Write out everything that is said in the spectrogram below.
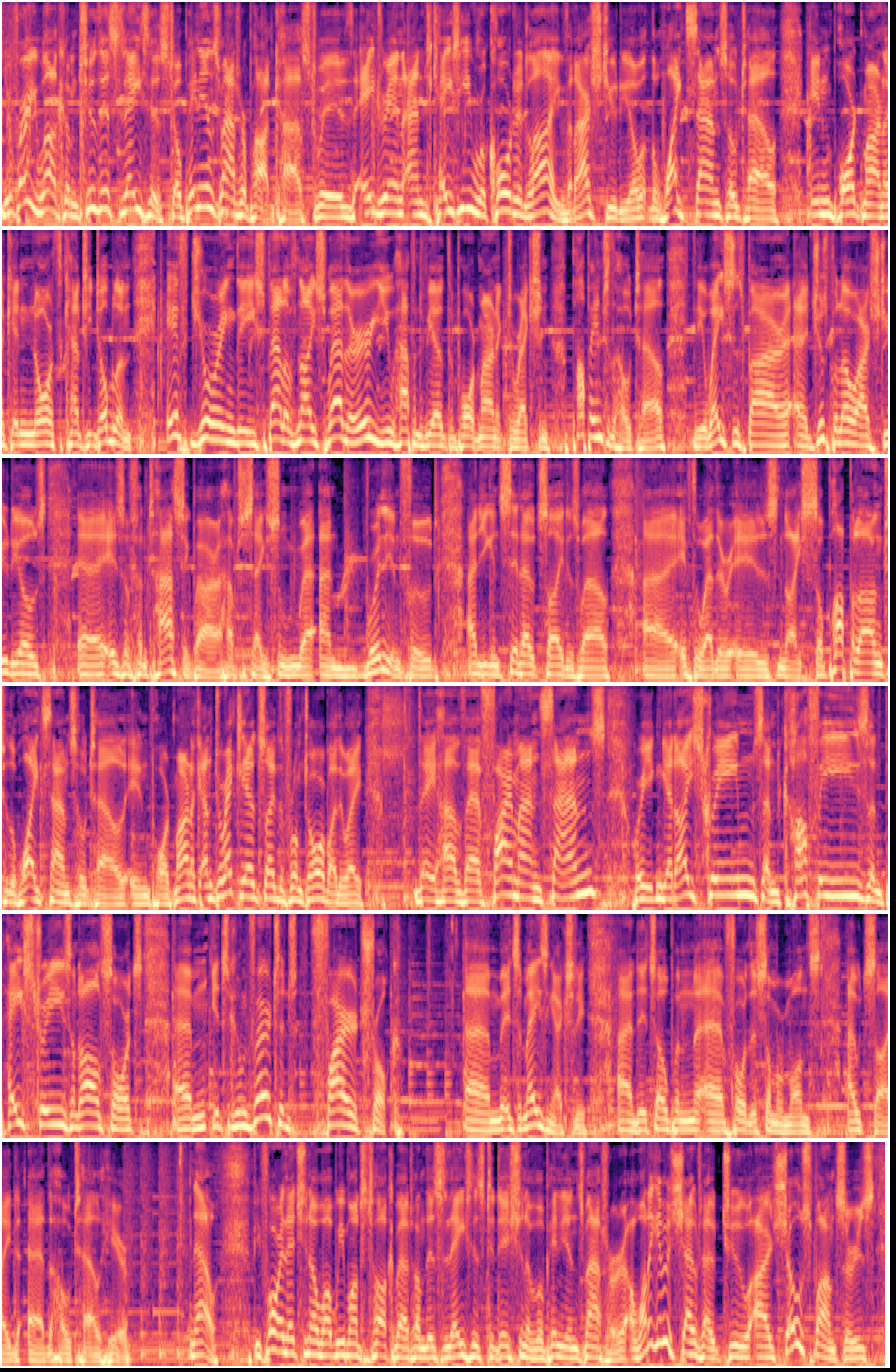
You're very welcome to this latest Opinions Matter podcast with Adrian and Katie, recorded live at our studio at the White Sands Hotel in Portmarnock in North County Dublin. If during the spell of nice weather you happen to be out the Portmarnock direction, pop into the hotel. The Oasis Bar, uh, just below our studios, uh, is a fantastic bar, I have to say, some uh, and brilliant food, and you can sit outside as well uh, if the weather is nice. So pop along to the White Sands Hotel in Portmarnock, and directly outside the front door by the way. They have uh, Fireman Sands, where you can get ice creams and coffees and pastries and all sorts. Um, it's a converted fire truck. Um, it's amazing, actually, and it's open uh, for the summer months outside uh, the hotel here. Now, before I let you know what we want to talk about on this latest edition of Opinions Matter, I want to give a shout out to our show sponsors,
